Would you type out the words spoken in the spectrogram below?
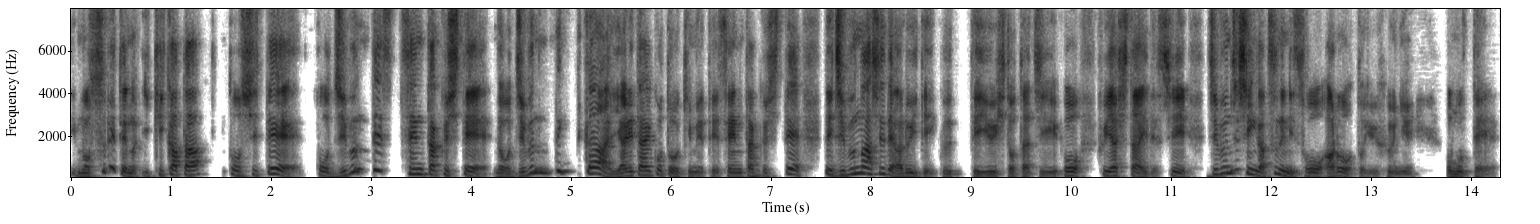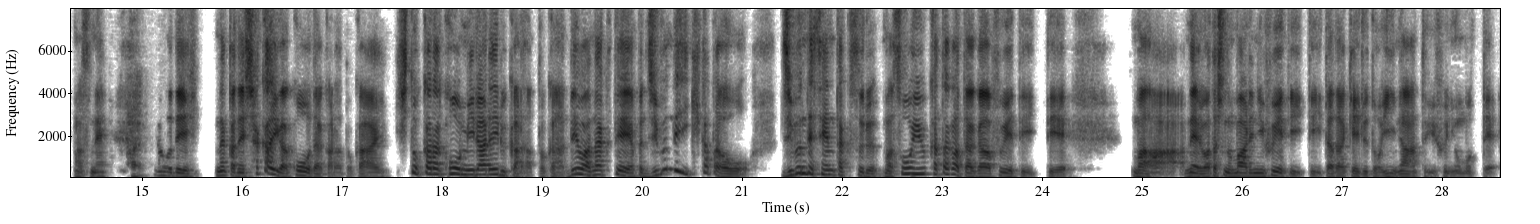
もうすべての生き方として、こう自分で選択して、自分がやりたいことを決めて選択して、で、自分の足で歩いていくっていう人たちを増やしたいですし、自分自身が常にそうあろうというふうに思ってますね。はい。なので、なんかね、社会がこうだからとか、人からこう見られるからとかではなくて、やっぱ自分で生き方を自分で選択する。まあそういう方々が増えていって、まあね、私の周りに増えていっていただけるといいなというふうに思って、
